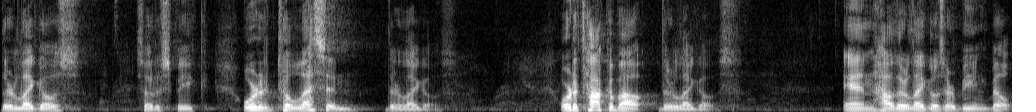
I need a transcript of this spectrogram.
their Legos so to speak, or to, to lessen their Legos, or to talk about their Legos and how their Legos are being built.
